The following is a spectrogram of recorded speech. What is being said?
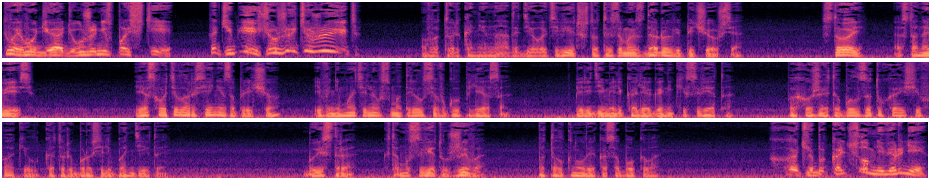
Твоего дядю уже не спасти, а тебе еще жить и жить!» «Вот только не надо делать вид, что ты за мое здоровье печешься. Стой, остановись!» Я схватил Арсения за плечо и внимательно всмотрелся вглубь леса. Впереди мелькали огоньки света. Похоже, это был затухающий факел, который бросили бандиты. «Быстро! К тому свету! Живо!» — подтолкнул я Кособокова. «Хотя бы кольцо мне верни!»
